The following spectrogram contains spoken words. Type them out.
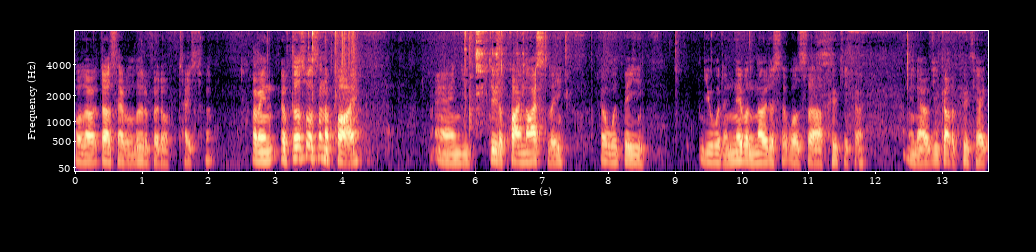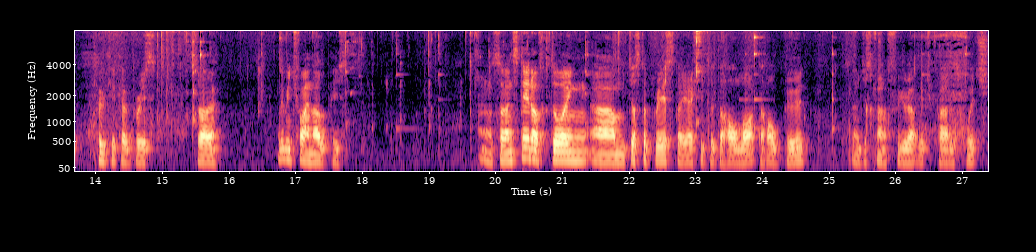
Although it does have a little bit of taste to it. I mean, if this was in a pie, and you do the pie nicely, it would be, you would have never noticed it was uh, pukeko. You know, if you got the pukeko, pukeko breast. So, let me try another piece. Uh, so instead of doing um, just the breast, they actually did the whole lot, the whole bird. So I'm just trying to figure out which part is which.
